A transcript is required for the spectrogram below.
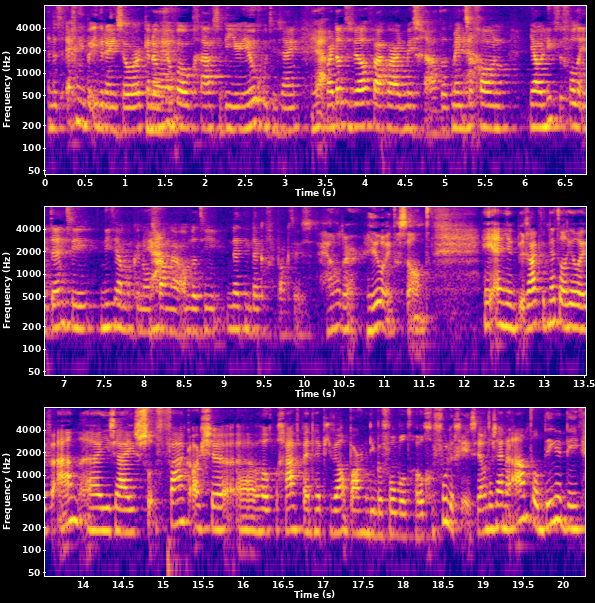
en dat is echt niet bij iedereen zo hoor. Ik ken ook heel veel begaafden die hier heel goed in zijn. Ja. Maar dat is wel vaak waar het misgaat. Dat mensen Ja. gewoon jouw liefdevolle intentie niet helemaal kunnen Ja. ontvangen, omdat die net niet lekker verpakt is. Helder, heel interessant. Hey, en je raakt het net al heel even aan. Eh, je zei, so- vaak als je eh, hoogbegaafd bent, heb je wel een partner die bijvoorbeeld hooggevoelig is. Hè? Want er zijn een aantal dingen die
